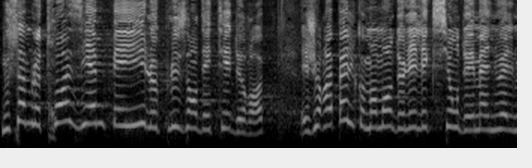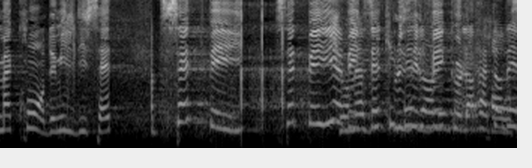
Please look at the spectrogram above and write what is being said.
Nous sommes le troisième pays le plus endetté d'Europe et je rappelle qu'au moment de l'élection de Emmanuel Macron en 2017, sept pays Sept pays avaient une dette plus élevée que la France. Attendez,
